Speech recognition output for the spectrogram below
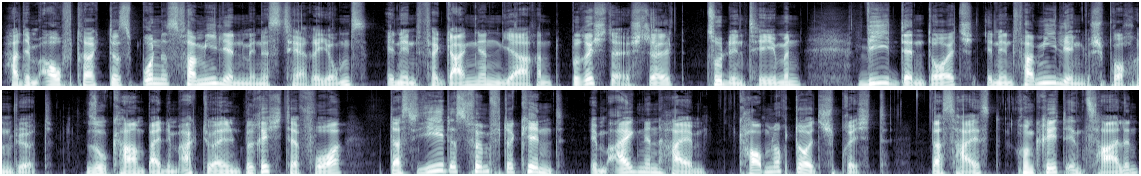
hat im Auftrag des Bundesfamilienministeriums in den vergangenen Jahren Berichte erstellt zu den Themen, wie denn Deutsch in den Familien gesprochen wird. So kam bei dem aktuellen Bericht hervor, dass jedes fünfte Kind im eigenen Heim kaum noch Deutsch spricht. Das heißt, konkret in Zahlen,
